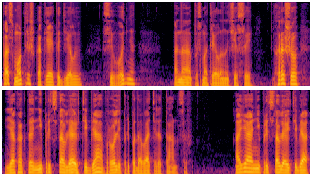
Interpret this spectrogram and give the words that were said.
Посмотришь, как я это делаю. Сегодня? Она посмотрела на часы. Хорошо, я как-то не представляю тебя в роли преподавателя танцев. А я не представляю тебя,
